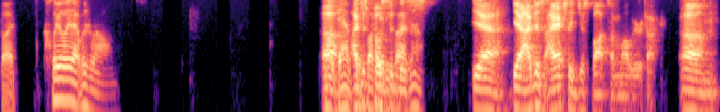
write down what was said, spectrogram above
but clearly that was wrong. Oh, damn, I just posted this. Now. Yeah, yeah. I just I actually just bought some while we were talking. Um,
